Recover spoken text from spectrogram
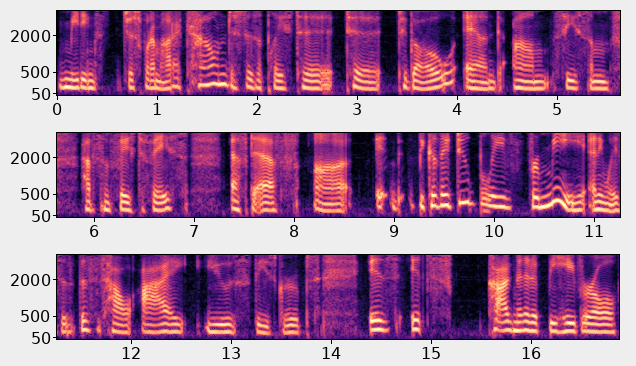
meetings, just when I'm out of town, just as a place to to to go and um, see some, have some face to face, F to F. Uh, it, because I do believe, for me, anyways, is this is how I use these groups. Is it's cognitive behavioral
